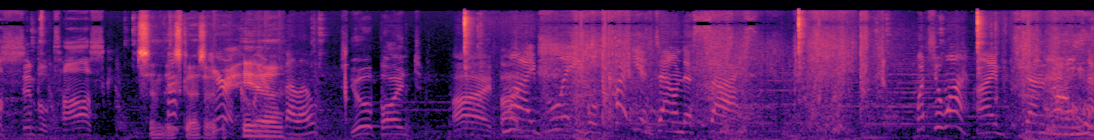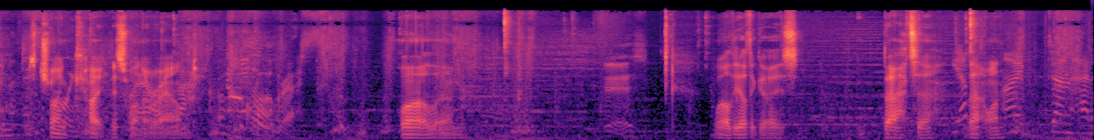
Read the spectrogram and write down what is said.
A simple task. Send these guys over You're here. fellow. You point. I find. My blade will cut you down to size. What you want? I've done had. Let's try and kite this one around while um, while the other guys batter Yep, that one. I've done had.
